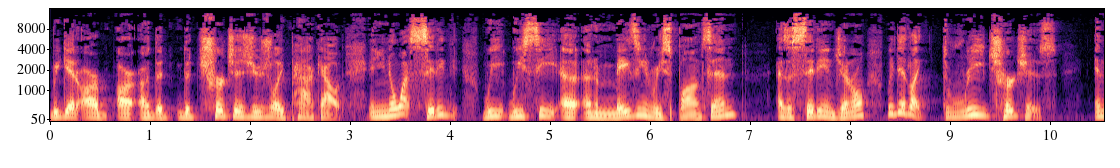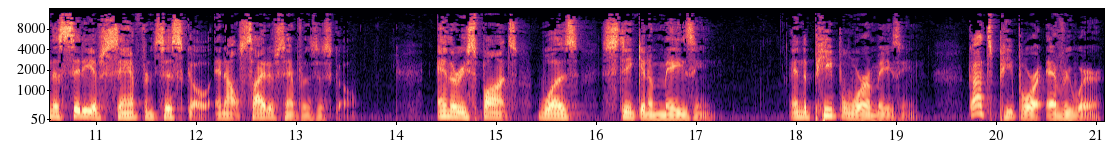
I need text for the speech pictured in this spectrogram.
We get our, our, our, the the churches usually pack out, and you know what city we we see a, an amazing response in as a city in general. We did like three churches in the city of San Francisco and outside of San Francisco, and the response was stinking amazing, and the people were amazing. God's people are everywhere,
